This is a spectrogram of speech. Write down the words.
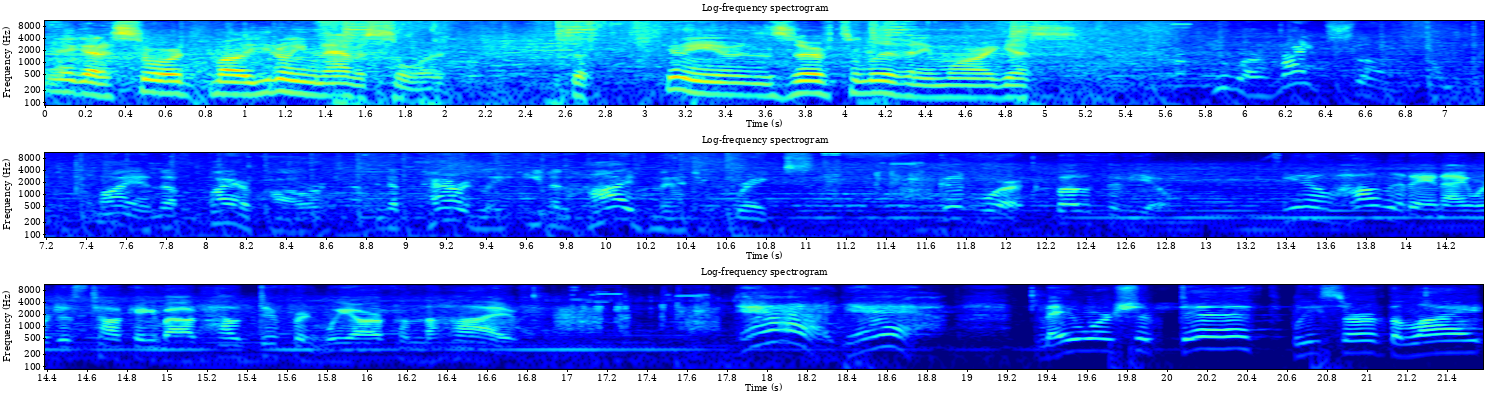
I got a sword. Well, you don't even have a sword. So, you don't even deserve to live anymore, I guess. You were right, Sloane. Buy enough firepower, and apparently even hive magic breaks. Good work, both of you. You know, Holliday and I were just talking about how different we are from the Hive. Yeah, yeah. They worship death, we serve the light,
